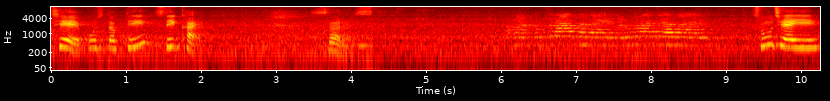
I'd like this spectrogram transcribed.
છે, પુસ્તકથી શીખાય. સરસ. શું છે એ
